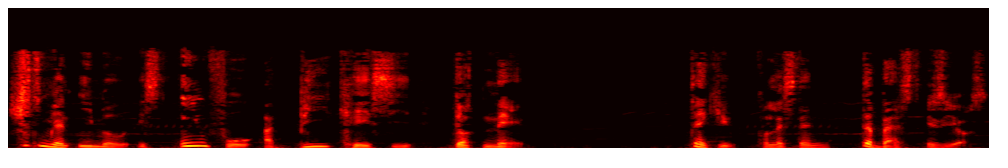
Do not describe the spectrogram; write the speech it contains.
shoot me an email. It's info at bkc.net. Thank you for listening. The best is yours.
